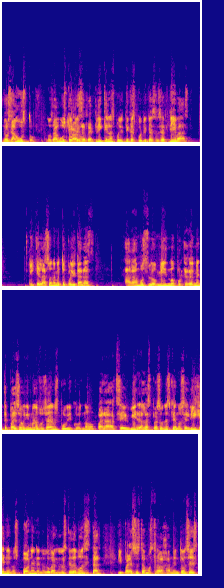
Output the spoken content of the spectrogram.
nos da gusto, nos da gusto que se repliquen las políticas públicas asertivas y que las zonas metropolitanas hagamos lo mismo, porque realmente para eso venimos los funcionarios públicos, ¿no? Para servir a las personas que nos eligen y nos ponen en el lugar en los que debemos estar. Y para eso estamos trabajando. Entonces,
